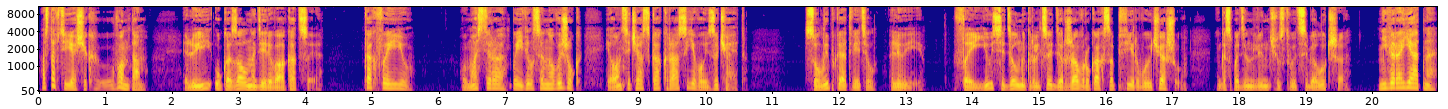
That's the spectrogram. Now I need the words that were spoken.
оставьте ящик вон там». Люи указал на дерево акации. «Как Фэйю?» «У мастера появился новый жук, и он сейчас как раз его изучает». С улыбкой ответил Люи. Фэйю сидел на крыльце, держа в руках сапфировую чашу. «Господин Лин чувствует себя лучше?» «Невероятно!»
